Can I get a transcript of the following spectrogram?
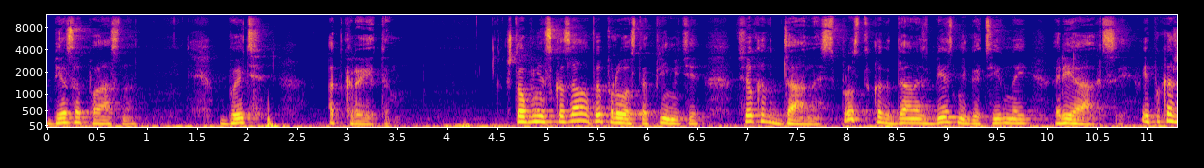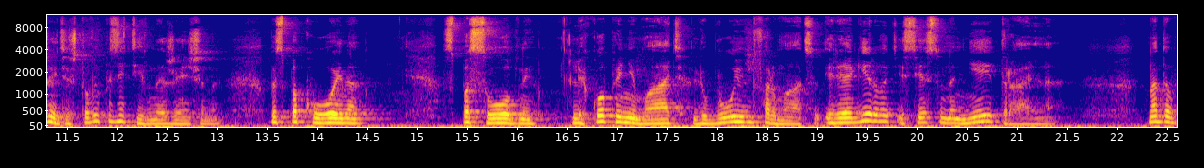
безопасно быть открытым. Что бы ни сказал, вы просто примите все как данность, просто как данность без негативной реакции. И покажите, что вы позитивная женщина, вы спокойно, способны легко принимать любую информацию и реагировать, естественно, нейтрально. Надо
